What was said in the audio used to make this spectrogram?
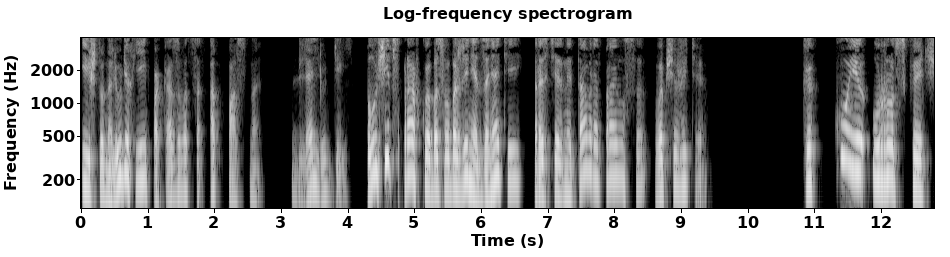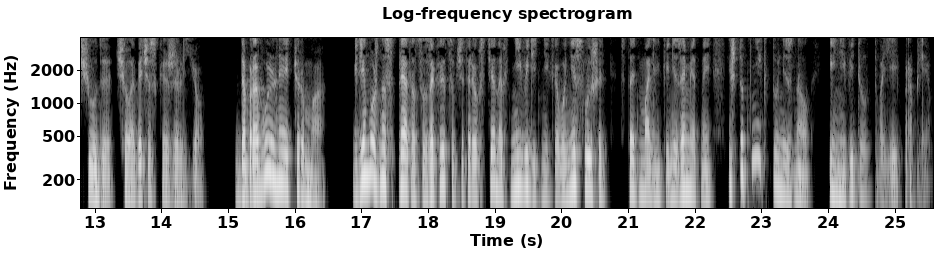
и что на людях ей показываться опасно для людей. Получив справку об освобождении от занятий, растерянный Тавр отправился в общежитие. Какое уродское чудо человеческое жилье! Добровольная тюрьма, где можно спрятаться, закрыться в четырех стенах, не видеть никого, не слышать, стать маленькой, незаметной, и чтоб никто не знал и не видел твоей проблемы.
